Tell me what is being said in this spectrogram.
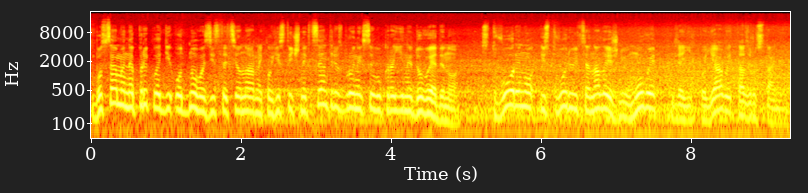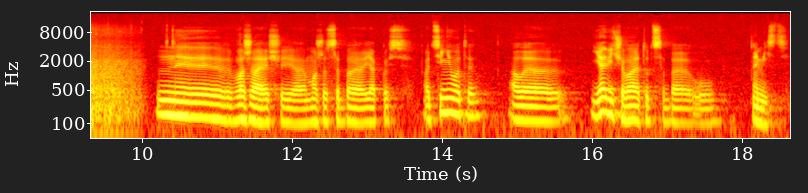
Бо саме на прикладі одного зі стаціонарних логістичних центрів Збройних сил України доведено, створено і створюються належні умови для їх появи та зростання. Не вважаю, що я можу себе якось оцінювати, але я відчуваю тут себе на місці.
